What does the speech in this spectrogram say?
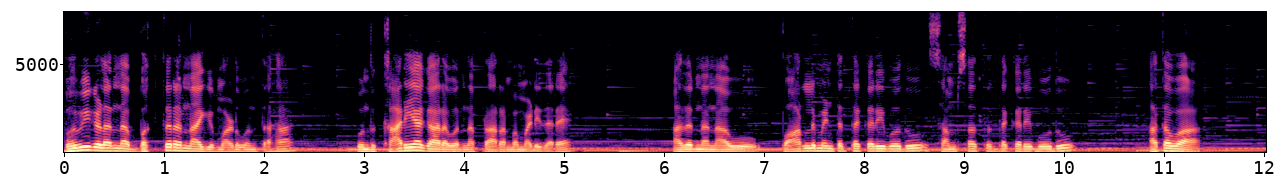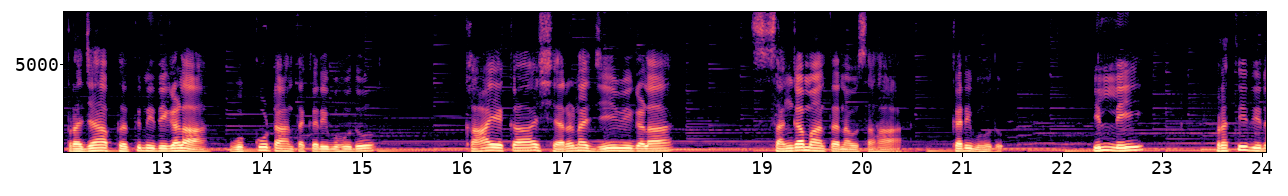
ಭವಿಗಳನ್ನು ಭಕ್ತರನ್ನಾಗಿ ಮಾಡುವಂತಹ ಒಂದು ಕಾರ್ಯಾಗಾರವನ್ನು ಪ್ರಾರಂಭ ಮಾಡಿದ್ದಾರೆ. ಅದನ್ನು ನಾವು ಪಾರ್ಲಿಮೆಂಟ್ ಅಂತ ಕರಿಬೋದು, ಸಂಸತ್ ಅಂತ ಕರಿಬೋದು, ಅಥವಾ ಪ್ರಜಾಪ್ರತಿನಿಧಿಗಳ ಒಕ್ಕೂಟ ಅಂತ ಕರಿಬಹುದು, ಕಾಯಕ ಶರಣಜೀವಿಗಳ ಸಂಗಮ ಅಂತ ನಾವು ಸಹ ಕರಿಬಹುದು. ಇಲ್ಲಿ ಪ್ರತಿದಿನ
